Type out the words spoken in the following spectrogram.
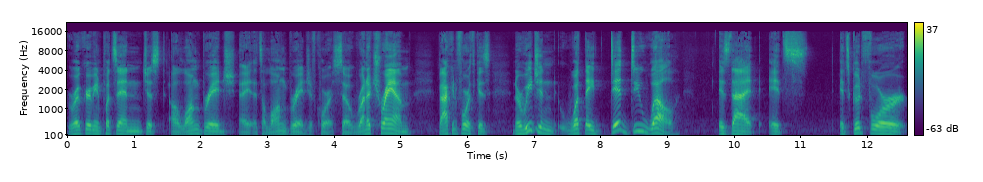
Royal Caribbean puts in just a long bridge. uh, It's a long bridge, of course. So run a tram back and forth because Norwegian, what they did do well is that it's it's good for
